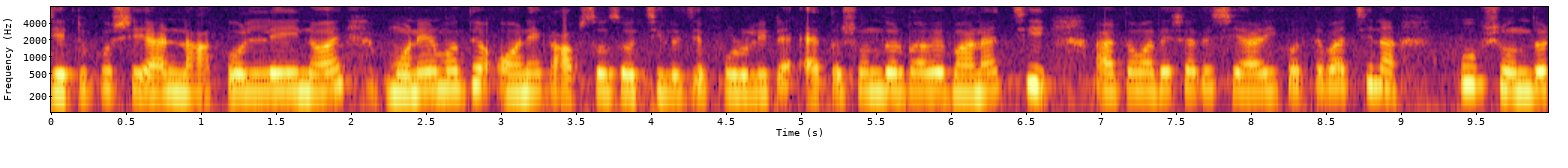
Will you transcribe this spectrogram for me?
যেটুকু শেয়ার না করলেই নয়, মনের মধ্যে অনেক আফসোস হচ্ছিল যে ফুরুলিটা এত সুন্দরভাবে বানাচ্ছি আর তোমাদের সাথে শেয়ারই করতে পারছি না। খুব সুন্দর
